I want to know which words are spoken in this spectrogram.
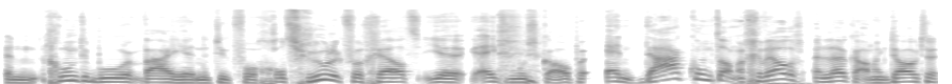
een groenteboer waar je natuurlijk voor godsgruwelijk veel geld je eten moest kopen. En daar komt dan een geweldig, een leuke anekdote.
